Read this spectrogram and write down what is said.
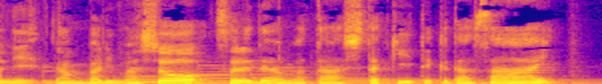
緒に頑張りましょう。それではまた明日聞いてください。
